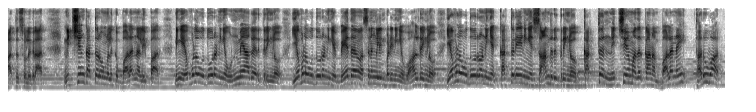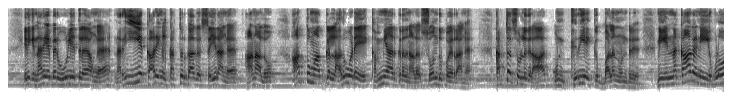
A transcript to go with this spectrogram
பார்த்து சொல்லுகிறார். நிச்சயம் கத்தர் உங்களுக்கு பலன் அளிப்பார். நீங்கள் எவ்வளவு தூரம் நீங்கள் உண்மையாக இருக்கிறீங்களோ எவ்வளவு தூரம் நீங்கள் வேத வசனங்களின்படி நீங்கள் வாழ்கிறீங்களோ எவ்வளவு தூரம் நீங்கள் கத்தரையே நீங்கள் சார்ந்து இருக்கிறீங்களோ கர்த்தர் நிச்சயம் அதற்கான பலனை தருவார். இன்னைக்கு நிறைய பேர் ஊழியத்தில் அவங்க நிறைய காரியங்கள் கர்த்தருக்காக செய்கிறாங்க ஆனாலும் ஆத்துமாக்கள் அறுவடை கம்மியாக இருக்கிறதுனால சோர்ந்து போயிடுறாங்க. கர்த்தர் சொல்லுகிறார் உன் கிரியைக்கு பலன் உண்டு. நீ என்னக்காக நீ எவ்வளோ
